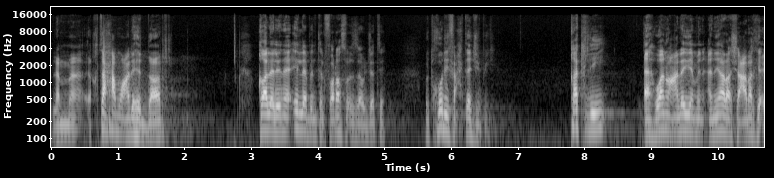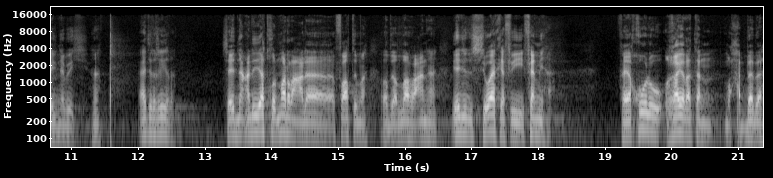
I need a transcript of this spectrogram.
لما اقتحموا عليه الدار قال لنا إلا بنت الفراس وزوجته ادخلي فاحتجبي. قتلي أهون علي من أن يرى شعرك أجنبي. هذه الغيرة. سيدنا علي يدخل مرة على فاطمة رضي الله عنها يجد السواك في فمها فيقول غيرة محببة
